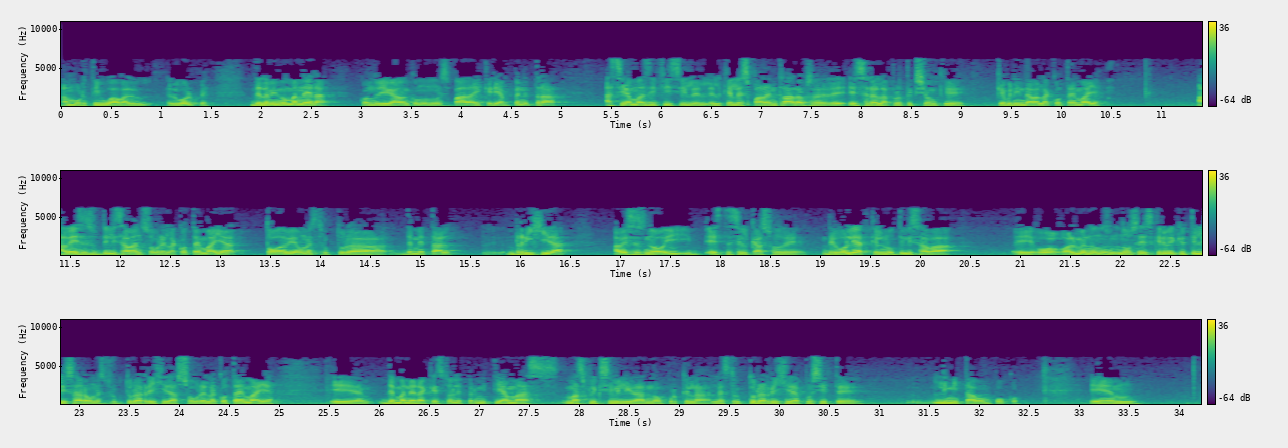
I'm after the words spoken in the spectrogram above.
amortiguaba el, golpe. De la misma manera, cuando llegaban con una espada y querían penetrar, hacía más difícil el, que la espada entrara. O sea, e, esa era la protección que, brindaba la cota de malla. A veces utilizaban sobre la cota de malla todavía una estructura de metal eh, rígida, a veces no, y, este es el caso de, de Goliat, que él no utilizaba, eh, o, al menos no, se describe que utilizara una estructura rígida sobre la cota de malla, eh, de manera que esto le permitía más, más flexibilidad, ¿no? Porque la, estructura rígida pues sí te limitaba un poco. Em,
